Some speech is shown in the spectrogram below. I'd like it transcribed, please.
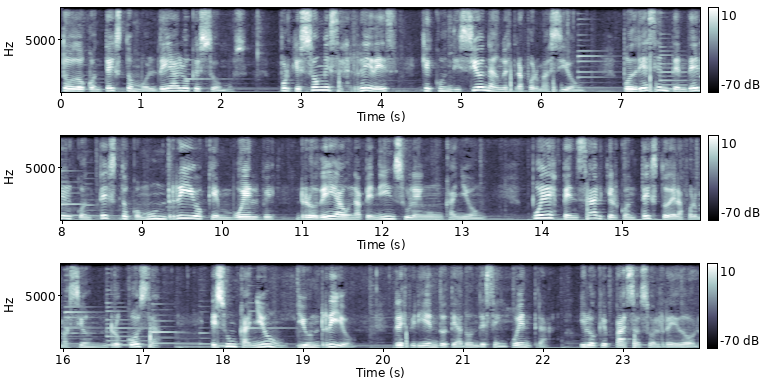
Todo contexto moldea lo que somos, porque son esas redes que condicionan nuestra formación. Podrías entender el contexto como un río que envuelve, rodea una península en un cañón. Puedes pensar que el contexto de la formación rocosa es un cañón y un río, refiriéndote a dónde se encuentra y lo que pasa a su alrededor.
